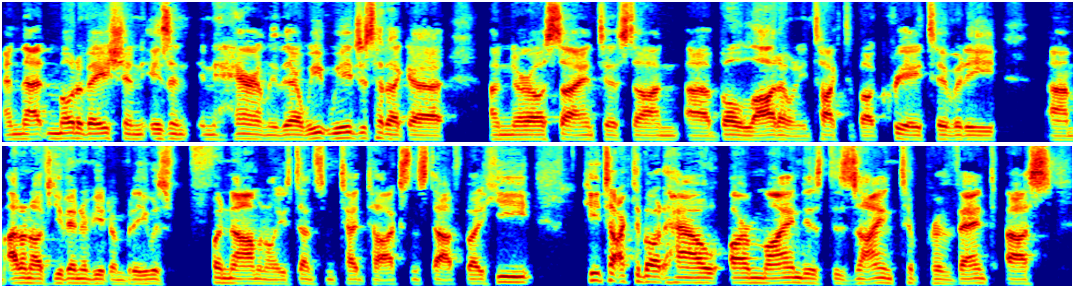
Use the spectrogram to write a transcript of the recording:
and that motivation isn't inherently there we we just had like a a neuroscientist on uh, Beau Lotto and he talked about creativity um, I don't know if you've interviewed him but he was phenomenal. He's done some TED talks and stuff but he he talked about how our mind is designed to prevent us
